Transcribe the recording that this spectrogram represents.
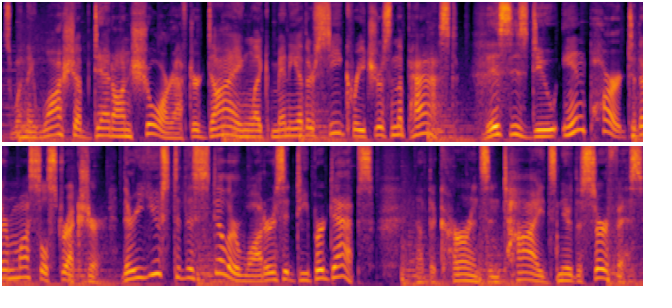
is when they wash up dead on shore after dying like many other sea creatures in the past. This is due in part to their muscle structure. They're used to the stiller waters at deeper depths, not the currents and tides near the surface.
